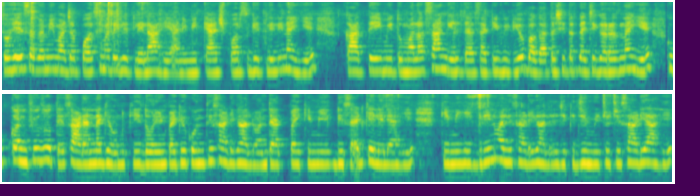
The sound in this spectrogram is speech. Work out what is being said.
सो हे सगळं मी माझ्या पर्समध्ये घेतलेलं आहे आणि मी कॅश पर्स घेतलेली नाही आहे का ते मी तुम्हाला सांगेल त्यासाठी व्हिडिओ बघा. तशी तर त्याची गरज नाही आहे खूप कन्फ्यूज होते साड्यांना घेऊन की दोन्हींपैकी कोणती साडी घालू आणि त्यातपैकी मी एक डिसाईड केलेली आहे की मी ही ग्रीनवाली साडी घालेल जी की जिम्मीचूची साडी आहे.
